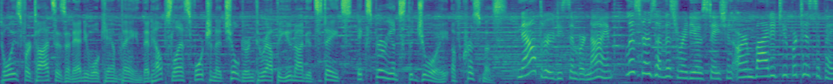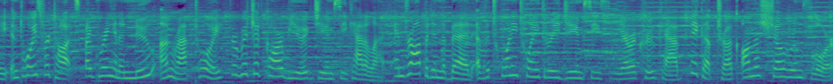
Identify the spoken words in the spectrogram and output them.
Toys for Tots is an annual campaign that helps less fortunate children throughout the United States experience the joy of Christmas. Now through December 9th, listeners of this radio station are invited to participate in Toys for Tots by bringing a new unwrapped toy to Richard Carr Buick GMC Cadillac and drop it in the bed of the 2023 GMC Sierra Crew Cab pickup truck on the showroom floor.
